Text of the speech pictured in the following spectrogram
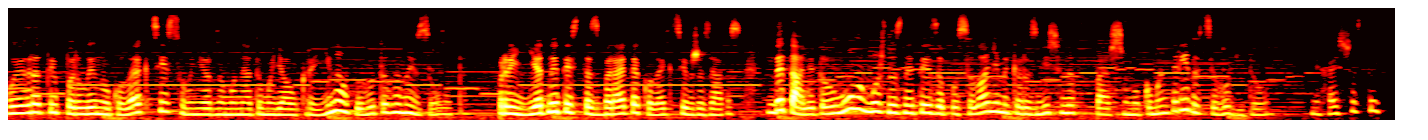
виграти перлину колекції сувенірну монету Моя Україна, виготовлену із золота. Приєднуйтесь та збирайте колекцію вже зараз. Деталі та умови можна знайти за посиланням, яке розміщене в першому коментарі до цього відео. Нехай щастить!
